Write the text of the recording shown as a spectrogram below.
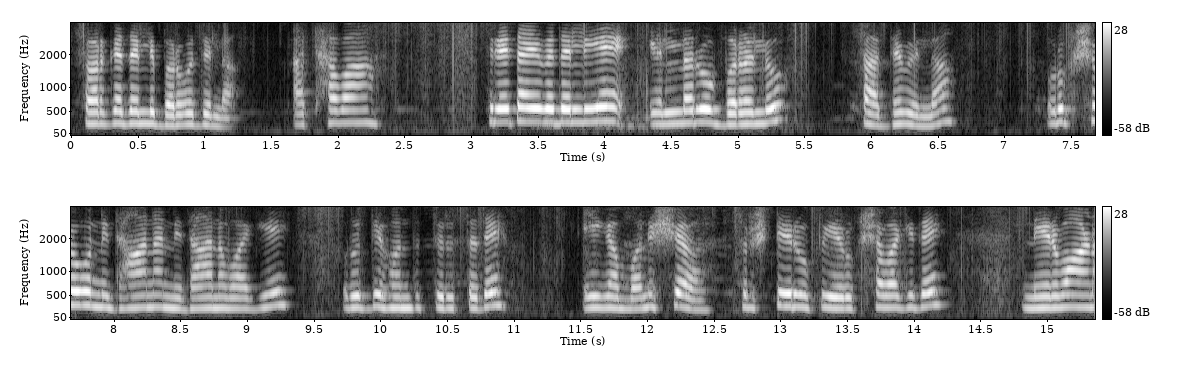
ಸ್ವರ್ಗದಲ್ಲಿ ಬರುವುದಿಲ್ಲ. ಅಥವಾ ತ್ರೇತಾಯುಗದಲ್ಲಿಯೇ ಎಲ್ಲರೂ ಬರಲು ಸಾಧ್ಯವಿಲ್ಲ. ವೃಕ್ಷವು ನಿಧಾನ ನಿಧಾನವಾಗಿ ವೃದ್ಧಿ ಹೊಂದುತ್ತಿರುತ್ತದೆ. ಈಗ ಮನುಷ್ಯ ಸೃಷ್ಟಿರೂಪಿ ವೃಕ್ಷವಾಗಿದೆ. ನಿರ್ವಾಣ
